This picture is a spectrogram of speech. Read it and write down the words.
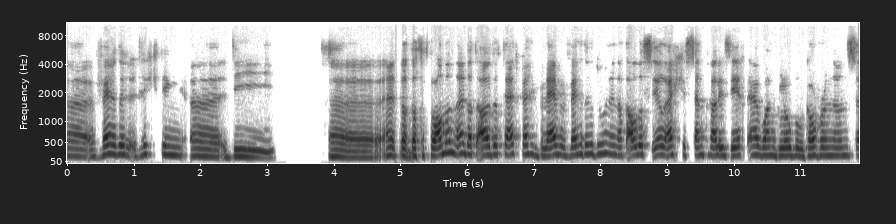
uh, verder richting uh, die. dat, dat de plannen, dat oude tijdperk blijven verder doen en dat alles heel erg gecentraliseerd, one global governance,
